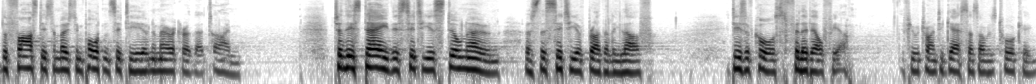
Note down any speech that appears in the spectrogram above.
the fastest and most important city in America at that time. To this day, this city is still known as the city of brotherly love. It is, of course, Philadelphia, if you were trying to guess as I was talking.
